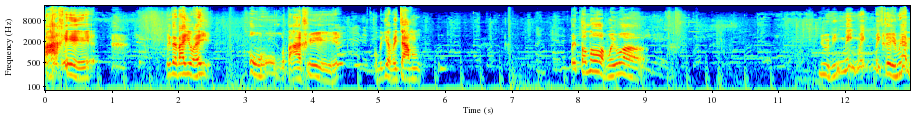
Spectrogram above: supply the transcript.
ตาเขไม่แต่ได้อยู่ไหมโอ้โหตาเขตรงนี้อย่าไปจำไปตลอดไว้ว่า อยู่นิ่งๆ ไม่ไม่เคยแม่น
